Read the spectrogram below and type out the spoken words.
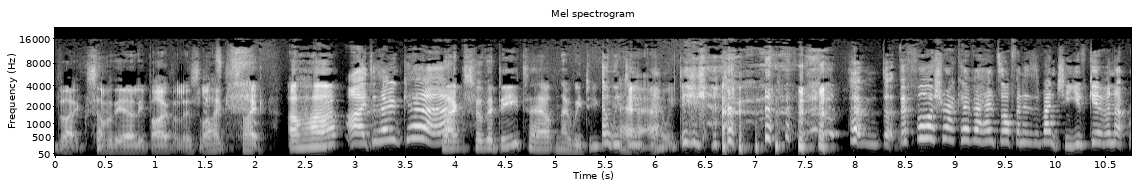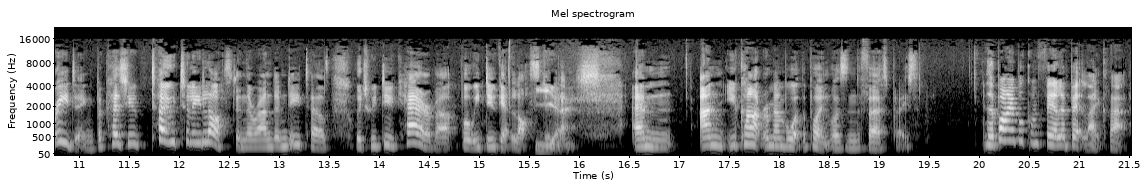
like some of the early Bible is like. It's like, uh huh. I don't care. Thanks for the detail. No, we do Oh, we do care, we do care. before Shrek ever heads off on his adventure, you've given up reading because you're totally lost in the random details, which we do care about, but we do get lost in. Yes. Um, and you can't remember what the point was in the first place. The Bible can feel a bit like that.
